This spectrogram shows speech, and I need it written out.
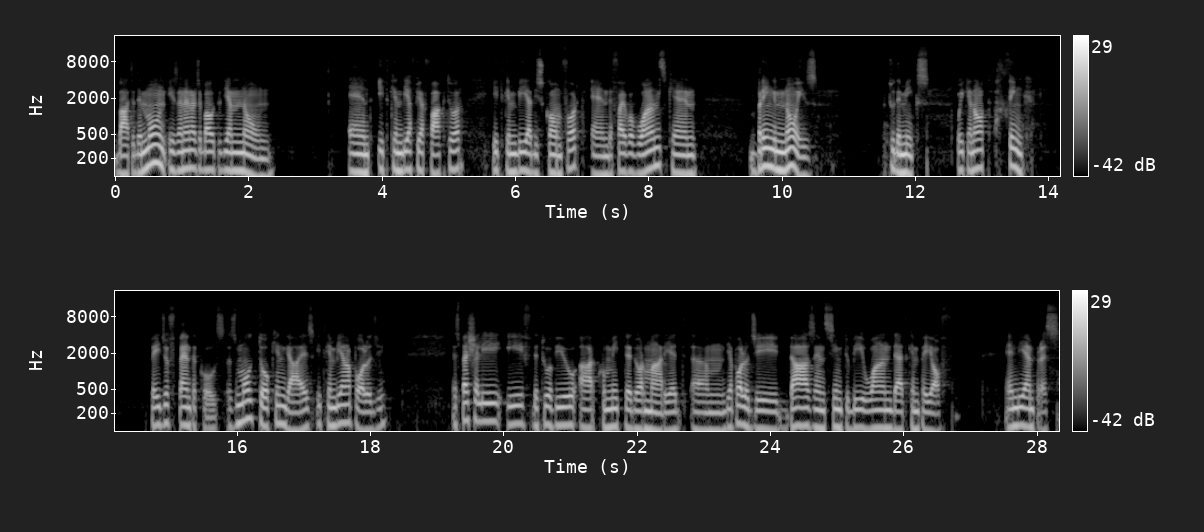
But the moon is an energy about the unknown. And it can be a fear factor, it can be a discomfort, and the Five of Wands can bring noise to the mix. We cannot think Page of Pentacles, a small token, guys. It can be an apology, especially if the two of you are committed or married. Um, the apology doesn't seem to be one that can pay off. And the Empress,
